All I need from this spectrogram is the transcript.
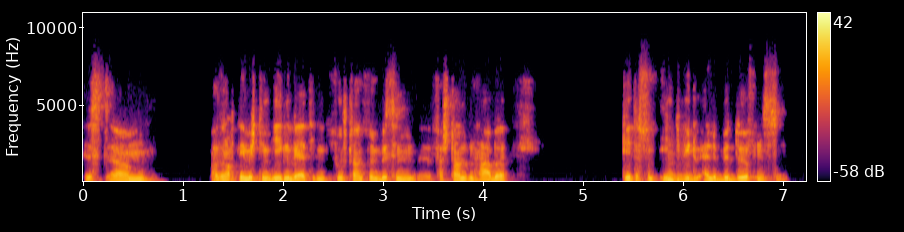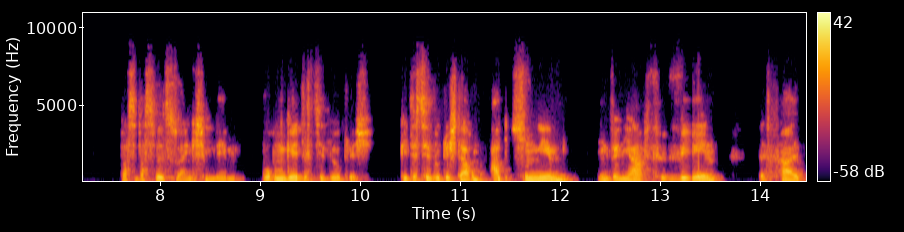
ist, ähm, also nachdem ich den gegenwärtigen Zustand so ein bisschen äh, verstanden habe, geht es um individuelle Bedürfnisse. Was, was willst du eigentlich im Leben? Worum geht es dir wirklich? Geht es dir wirklich darum, abzunehmen? Und wenn ja, für wen? Weshalb?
